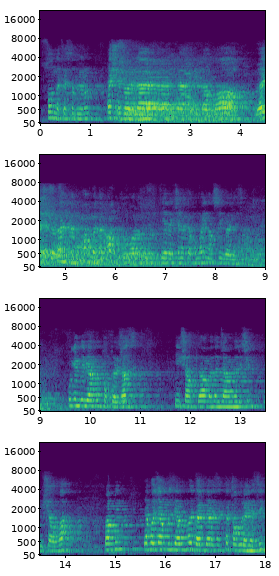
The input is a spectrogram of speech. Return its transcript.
son nefeste buyurun. Eşhedü en la ilahe illallah ve eşhedü enne Muhammeden abduhu ve resulü diyerek çene takılmayı nasip eylesin. Bugün bir yardım toplayacağız. İnşaat devam eden camiler için inşallah. Rabbim yapacağımız yardımları dergâh hizmette kabul eylesin.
